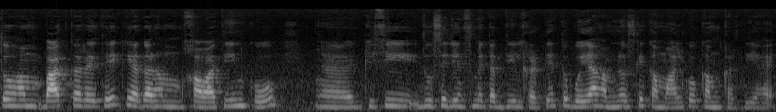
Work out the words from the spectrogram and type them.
तो हम बात कर रहे थे कि अगर हम ख़वातीन को किसी दूसरे जिन्स में तब्दील करते हैं तो गोया हमने उसके कमाल को कम कर दिया है।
